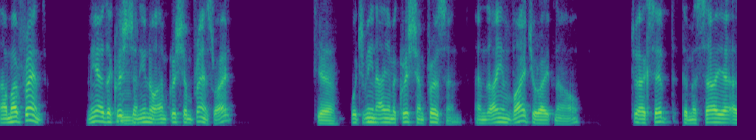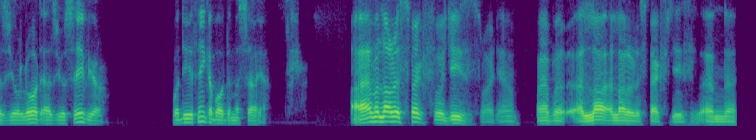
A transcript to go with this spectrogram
Now, my friend, me as a Christian, you know, I'm Christian Prince, right? Yeah. which mean I am a Christian person, and I invite you right now to accept the Messiah as your Lord, as your Savior. What do you think about the Messiah? I have a lot of respect for Jesus, right? Yeah, I have a, a lot, a lot of respect for Jesus, and uh,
